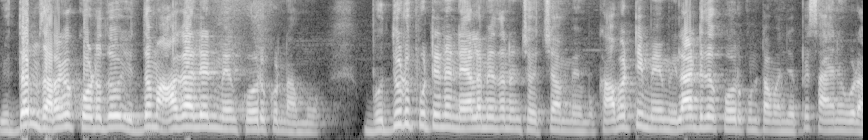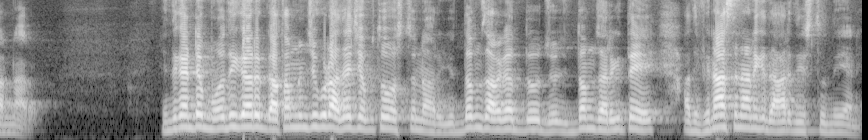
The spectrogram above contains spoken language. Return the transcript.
యుద్ధం జరగకూడదు యుద్ధం ఆగాలి అని మేము కోరుకున్నాము. బుద్ధుడు పుట్టిన నేల మీద నుంచి వచ్చాం మేము. కాబట్టి మేము ఇలాంటిదో కోరుకుంటామని చెప్పేసి ఆయన కూడా అన్నారు. ఎందుకంటే మోదీ గారు గతం నుంచి కూడా అదే చెబుతూ వస్తున్నారు. యుద్ధం జరగద్దు యుద్ధం జరిగితే అది వినాశనానికి దారితీస్తుంది అని.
